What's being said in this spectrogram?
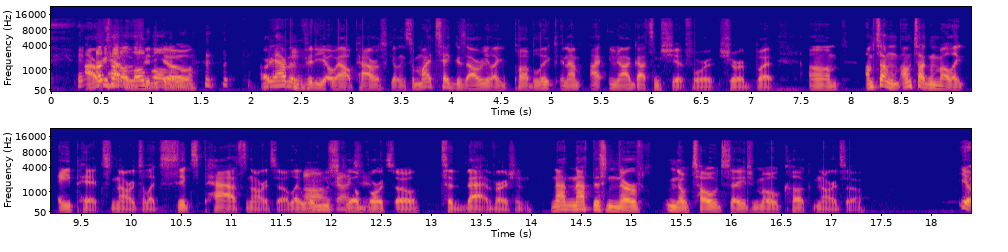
I already have a lowball video. I already have a video out power scaling. So my take is already like public, and I'm, I, you know, I got some shit for it, sure. But um, I'm talking, I'm talking about like Apex Naruto, like six paths Naruto. Like, what Oh, do you scale gotcha. Boruto to that version? Not, not this nerfed, you know, Toad Sage mode cuck Naruto. Yo,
